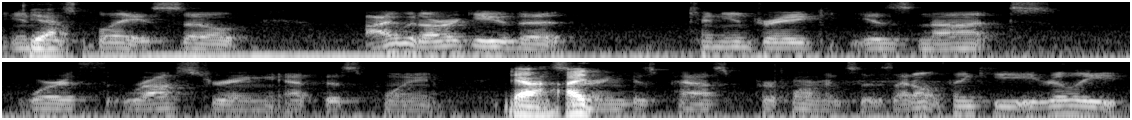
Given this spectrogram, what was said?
in Yeah. his place. So I would argue that Kenyan Drake is not worth rostering at this point, yeah, I considering his past performances. I don't think he really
